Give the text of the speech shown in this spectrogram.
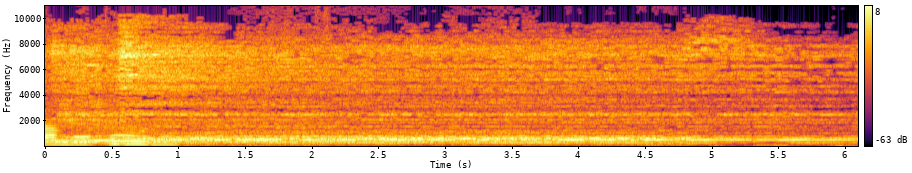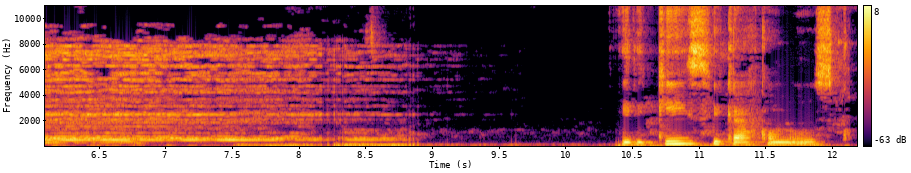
amor puro. Ele quis ficar conosco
